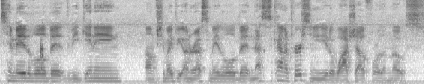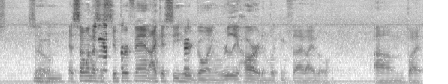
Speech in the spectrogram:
timid a little bit at the beginning. Um, she might be underestimated a little bit, and that's the kind of person you need to watch out for the most. So, Mhm. as someone that's a super fan, I could see her going really hard and looking for that idol. Um, but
